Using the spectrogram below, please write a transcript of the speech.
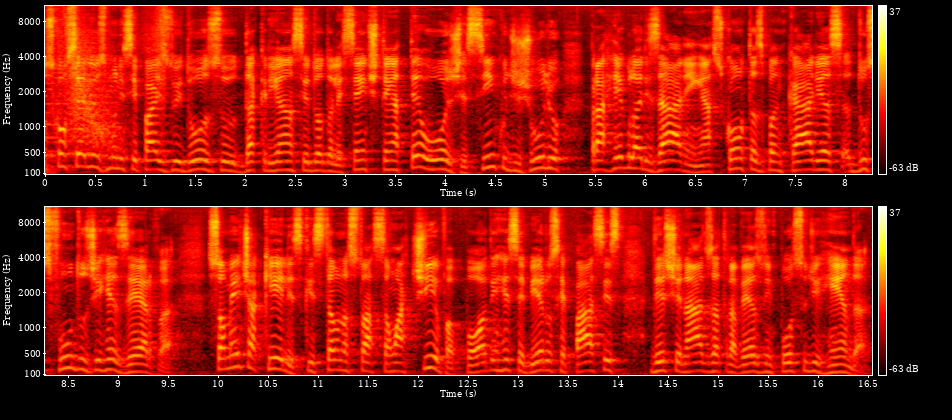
Os conselhos municipais do idoso, da criança e do adolescente têm até hoje, 5 de julho, para regularizarem as contas bancárias dos fundos de reserva. Somente aqueles que estão na situação ativa podem receber os repasses destinados através do imposto de renda.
